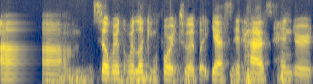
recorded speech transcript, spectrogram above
Um, so we're, we're looking forward to it. But yes, it has hindered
